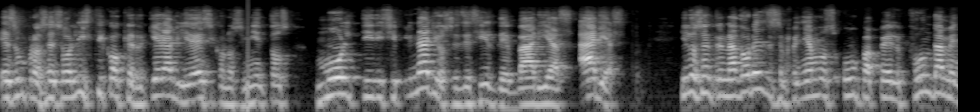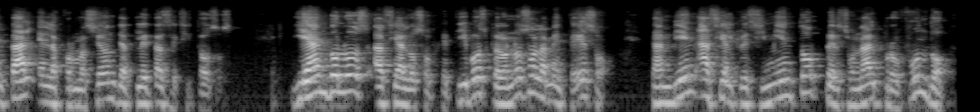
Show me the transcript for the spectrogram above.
es un proceso holístico que requiere habilidades y conocimientos multidisciplinarios, es decir, de varias áreas y los entrenadores desempeñamos un papel fundamental en la formación de atletas exitosos, guiándolos hacia los objetivos, pero no solamente eso, también hacia el crecimiento personal profundo,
